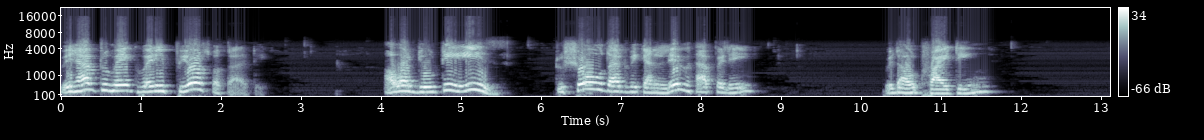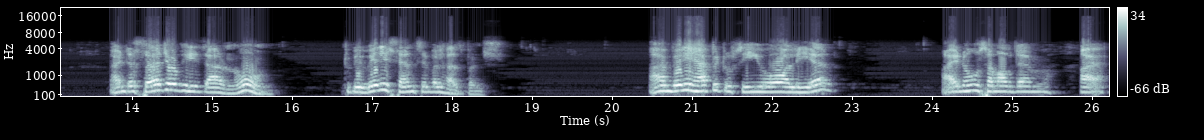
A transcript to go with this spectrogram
We have to make very pure society. Our duty is to show that we can live happily without fighting. And the Sahaja Yogis are known to be very sensible husbands. I am very happy to see you all here. I know some of them, I,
